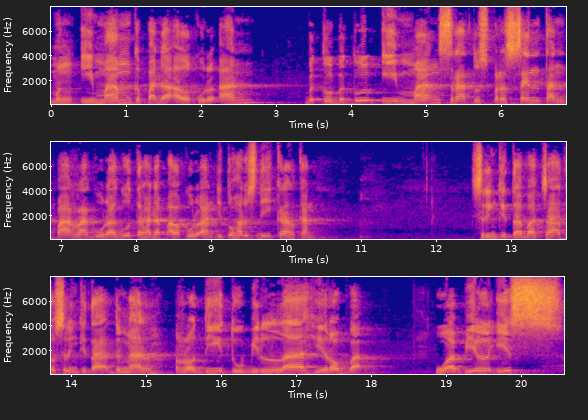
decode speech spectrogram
mengimam kepada Al-Quran betul-betul iman 100% tanpa ragu-ragu terhadap Al-Quran. Itu harus diikrarkan. Sering kita baca atau sering kita dengar raditu billahi robba wabil is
